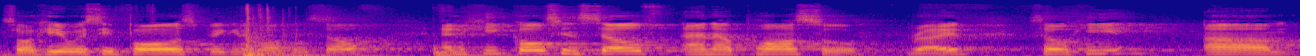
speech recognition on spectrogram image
So here we see Paul speaking about himself, and he calls himself an apostle, right? So he um,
